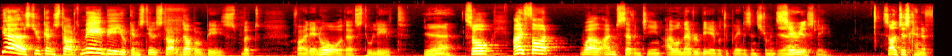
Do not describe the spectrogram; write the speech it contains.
yes, you can start, maybe you can still start double Bs, but violin, oh, that's too late. yeah, So I thought, well, I'm 17, I will never be able to play this instrument Yeah. seriously. So I'll just kind of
